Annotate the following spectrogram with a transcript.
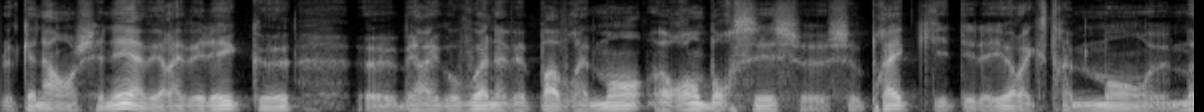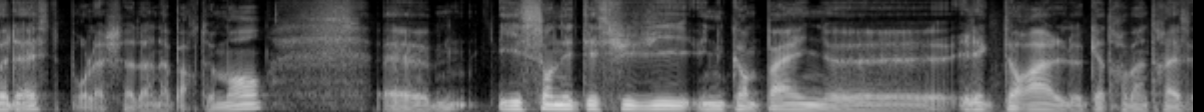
le canard enchaîné avait révélé que euh, Bérégovoy n'avait pas vraiment remboursé ce, prêt, qui était d'ailleurs extrêmement euh, modeste pour l'achat d'un appartement. Euh, il s'en était suivi une campagne électorale de 93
